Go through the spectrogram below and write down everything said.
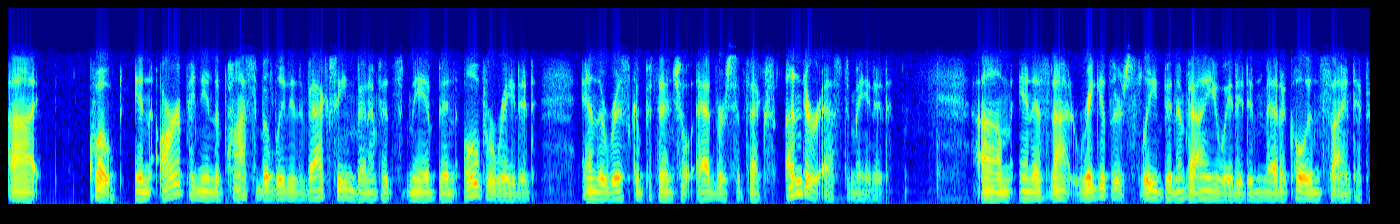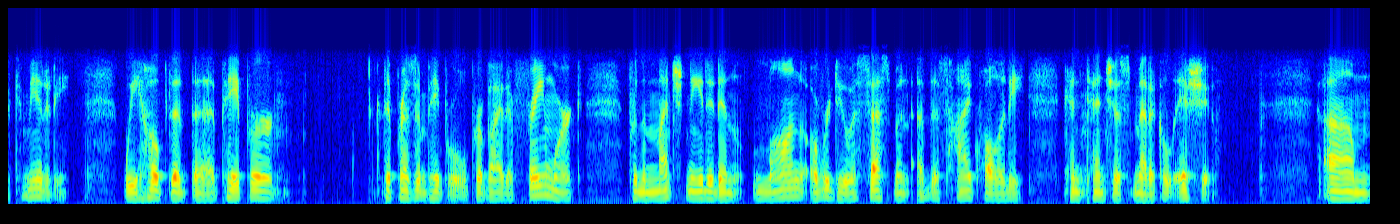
uh, quote, in our opinion, the possibility the vaccine benefits may have been overrated and the risk of potential adverse effects underestimated um, and has not rigorously been evaluated in medical and scientific community. We hope that the paper, the present paper, will provide a framework for the much needed and long overdue assessment of this high quality, contentious medical issue. Um,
